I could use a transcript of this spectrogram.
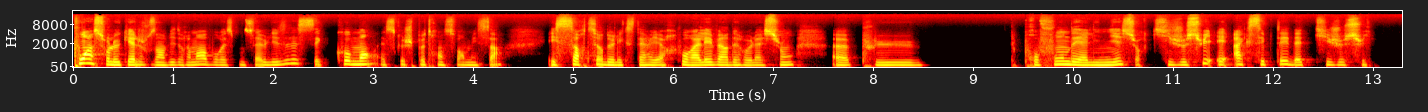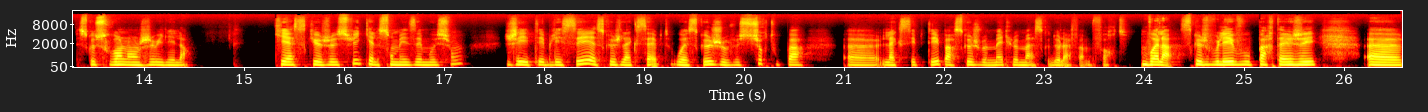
point sur lequel je vous invite vraiment à vous responsabiliser, c'est comment est-ce que je peux transformer ça et sortir de l'extérieur pour aller vers des relations plus profondes et alignées sur qui je suis et accepter d'être qui je suis. Parce que souvent, l'enjeu, il est là. Qui est-ce que je suis? Quelles sont mes émotions? J'ai été blessée, est-ce que je l'accepte? Ou est-ce que je veux surtout pas euh, l'accepter parce que je veux mettre le masque de la femme forte. Voilà ce que je voulais vous partager euh,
